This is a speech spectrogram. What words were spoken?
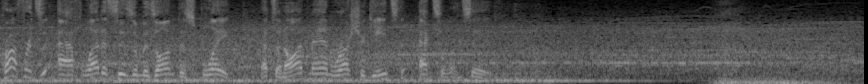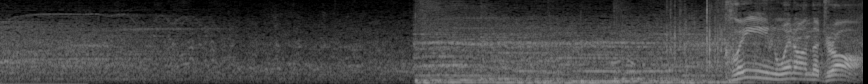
Crawford's athleticism is on display. That's an odd man rush against excellent save. Clean win on the draw.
